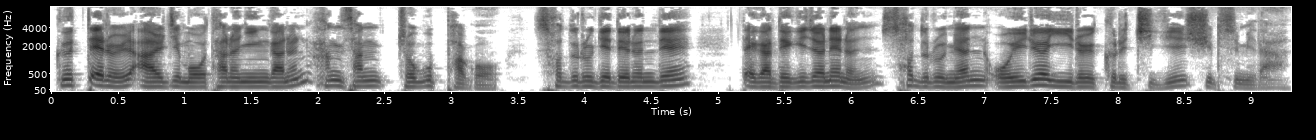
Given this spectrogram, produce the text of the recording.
그 때를 알지 못하는 인간은 항상 조급하고 서두르게 되는데 때가 되기 전에는 서두르면 오히려 일을 그르치기 쉽습니다.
